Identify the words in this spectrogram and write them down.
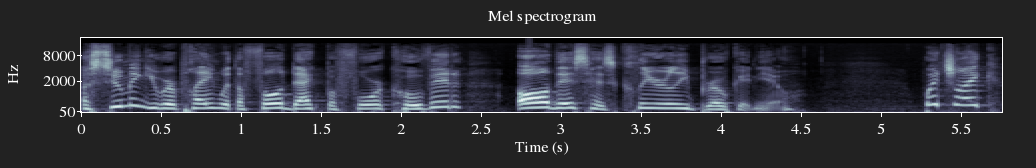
Assuming you were playing with a full deck before COVID, all this has clearly broken you. Which, like,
